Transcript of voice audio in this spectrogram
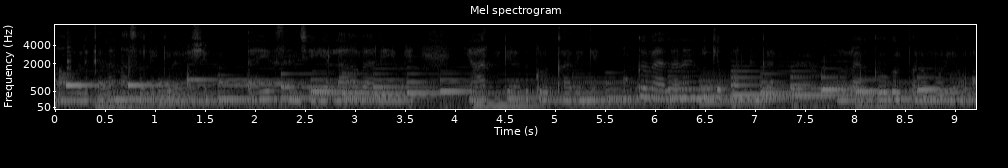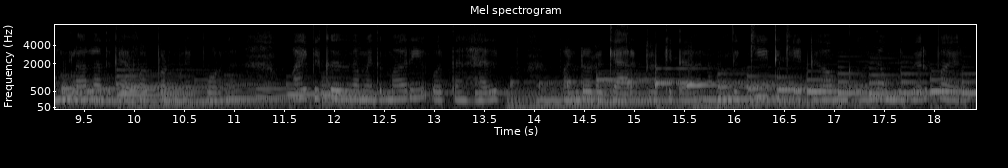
அவங்களுக்கெல்லாம் நான் சொல்லிக்கிற விஷயம். தயவு செஞ்சு எல்லா வேலையுமே யார்கிட்டையாவது கொடுக்காதீங்க. உங்கள் வேலைன்னா நீங்கள் பண்ணுங்கள் உங்களால் கூகுள் பண்ண முடியும். உங்களால் அதுக்கு எஃபர்ட் பண்ண முடியும். போடுங்க. வை பிகாஸ் நம்ம இது மாதிரி ஒருத்தன் ஹெல்ப் ஒரு கேரக்டர்கிட்ட நம்ம வந்து கேட்டு கேட்டு அவங்க வந்து அவங்களுக்கு வெறுப்பாயிரும்.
